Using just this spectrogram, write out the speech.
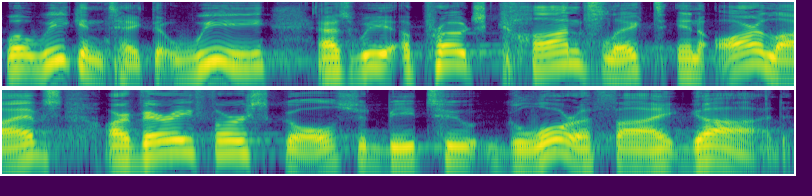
what we can take that we, as we approach conflict in our lives, our very first goal should be to glorify God.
